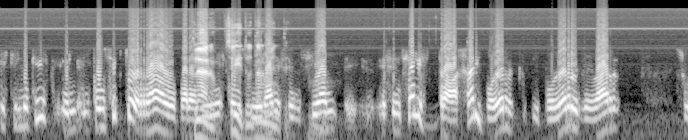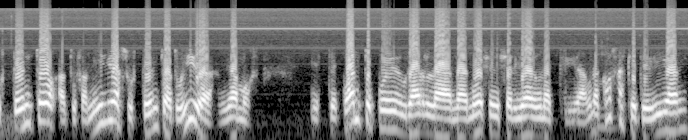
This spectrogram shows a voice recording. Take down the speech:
Es que lo que es el, concepto errado para claro, es sí, totalmente. esencial, esencial es trabajar y poder y poder llevar sustento a tu familia, sustento a tu vida, digamos. Este, ¿Cuánto puede durar la, no esencialidad de una actividad? Una cosa es que te digan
